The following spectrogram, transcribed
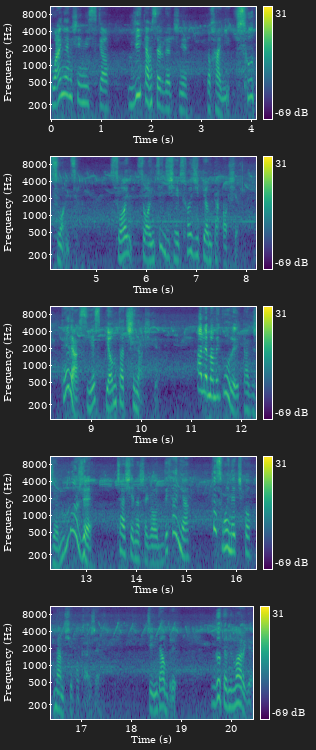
Kłaniam się nisko. Witam serdecznie, kochani. Wschód słońca. Słoń, słońce dzisiaj wschodzi 5.08. Teraz jest 5.13. Ale mamy góry, także może w czasie naszego oddychania to słoneczko nam się pokaże. Dzień dobry. Guten Morgen.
